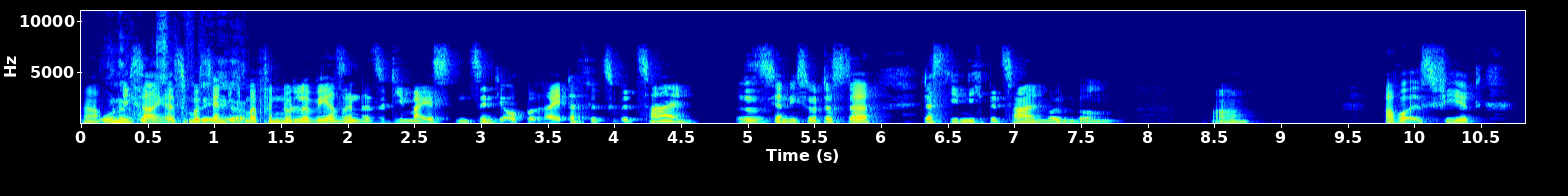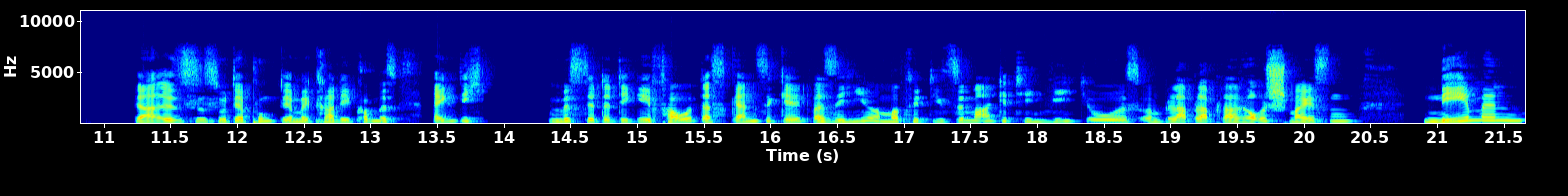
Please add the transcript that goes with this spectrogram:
Ja? Ohne ich sage, es muss ja nicht Pflege. immer für Nulle Wehr sein. Also die meisten sind ja auch bereit dafür zu bezahlen. Also es ist ja nicht so, dass da, dass die nicht bezahlen wollen würden. Ja? Aber es fehlt, ja, es ist so der Punkt, der mir gerade gekommen ist. Eigentlich müsste der DGV das ganze Geld, was sie hier immer für diese Marketing-Videos und bla bla bla rausschmeißen, nehmen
